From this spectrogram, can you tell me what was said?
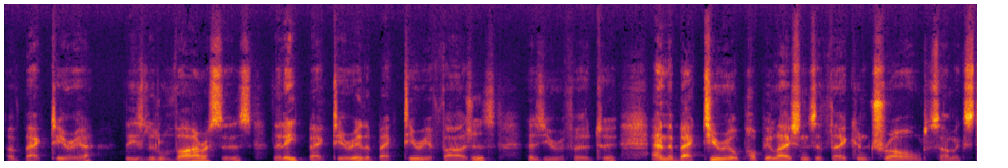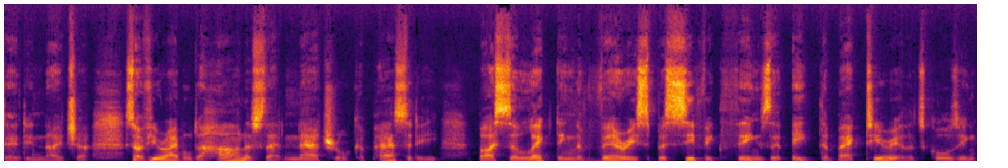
of bacteria these little viruses that eat bacteria, the bacteriophages, as you referred to, and the bacterial populations that they control to some extent in nature. So, if you're able to harness that natural capacity by selecting the very specific things that eat the bacteria that's causing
